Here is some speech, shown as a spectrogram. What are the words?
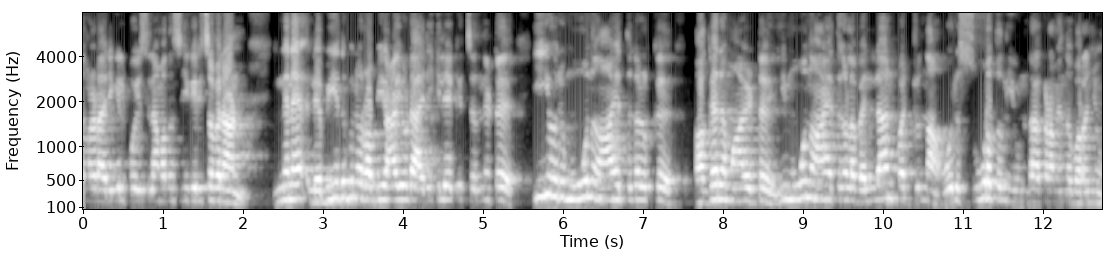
തങ്ങളുടെ അരികിൽ പോയി ഇസ്ലാം മതം സ്വീകരിച്ചവരാണ്. ഇങ്ങനെ ലബീദ്ബിന് റബിയായുടെ അരികിലേക്ക് ചെന്നിട്ട് ഈ ഒരു മൂന്ന് ആയത്തുകൾക്ക് പകരമായിട്ട് ഈ മൂന്ന് ആയത്തുകളെ വെല്ലാൻ പറ്റുന്ന ഒരു സൂറത്ത് നീ ഉണ്ടാക്കണം എന്ന് പറഞ്ഞു.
